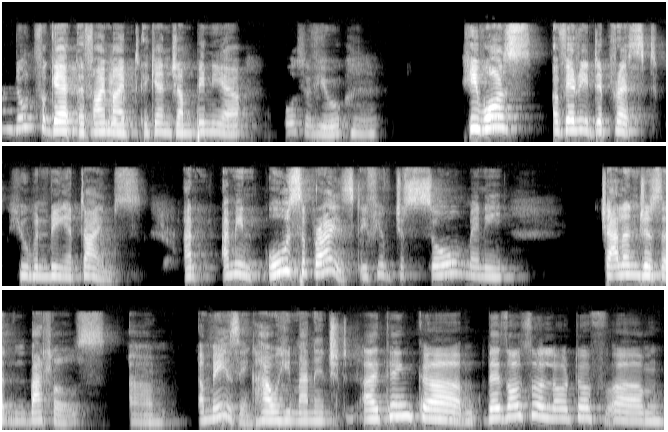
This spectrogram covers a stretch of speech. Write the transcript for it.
And don't forget, if I might again jump in here, both of you, hmm. he was a very depressed human being at times. And I mean, who's surprised if you've just so many challenges and battles. Um, amazing how he managed. I think um there's also a lot of um,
